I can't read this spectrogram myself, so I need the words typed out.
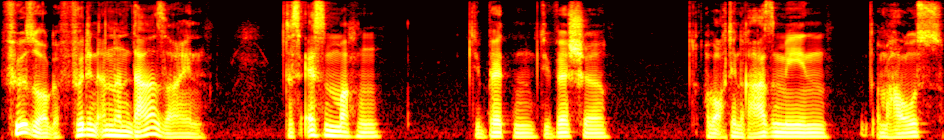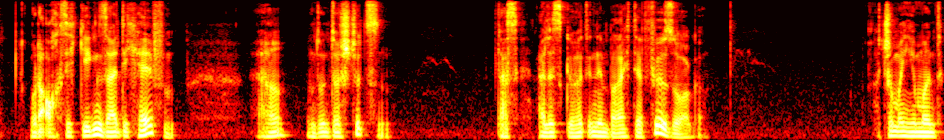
Fürsorge, für den anderen da sein. Das Essen machen, die Betten, die Wäsche, aber auch den Rasenmähen im Haus, oder auch sich gegenseitig helfen ja, und unterstützen. Das alles gehört in den Bereich der Fürsorge. Hat schon mal jemand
